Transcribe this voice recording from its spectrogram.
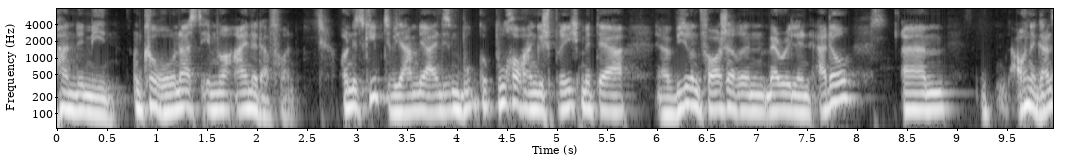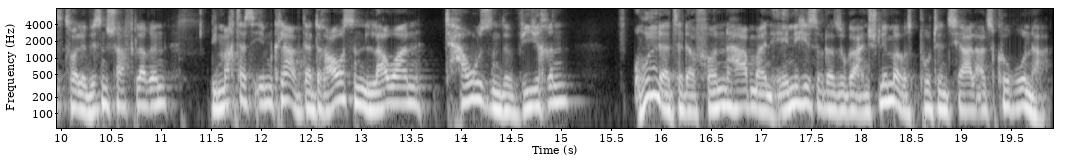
Pandemien. Und Corona ist eben nur eine davon. Und es gibt, wir haben ja in diesem Buch auch ein Gespräch mit der äh, Virenforscherin Marilyn Addo, ähm, auch eine ganz tolle Wissenschaftlerin, die macht das eben klar. Da draußen lauern tausende Viren, hunderte davon haben ein ähnliches oder sogar ein schlimmeres Potenzial als Corona.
